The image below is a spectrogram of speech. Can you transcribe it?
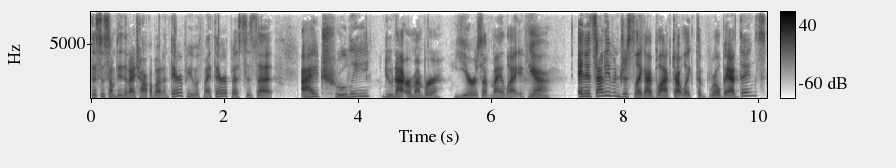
this is something that I talk about in therapy with my therapist is that I truly do not remember years of my life. Yeah. And it's not even just like I blacked out like the real bad things.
